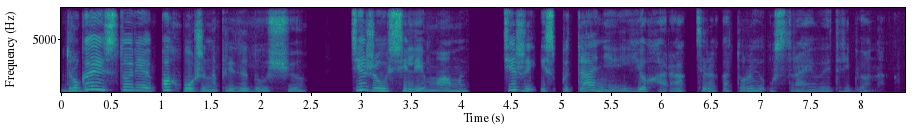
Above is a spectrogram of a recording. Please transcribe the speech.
Другая история похожа на предыдущую. Те же усилия мамы, те же испытания ее характера, которые устраивает ребенок.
